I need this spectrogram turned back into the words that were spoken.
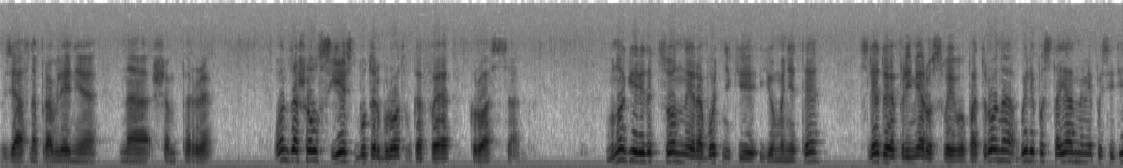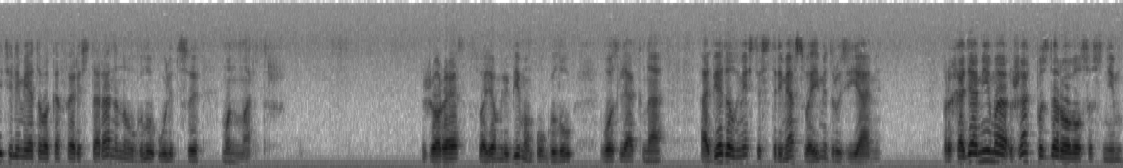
взяв направление на Шамперре, он зашел съесть бутерброд в кафе «Круассан». Многие редакционные работники «Юманите», следуя примеру своего патрона, были постоянными посетителями этого кафе-ресторана на углу улицы Монмартр. Жорес в своем любимом углу возле окна обедал вместе с тремя своими друзьями. Проходя мимо, Жак поздоровался с ним,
